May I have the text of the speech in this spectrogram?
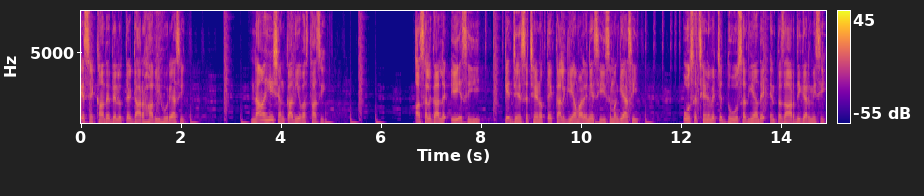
ਕਿ ਸਿੱਖਾਂ ਦੇ ਦਿਲ ਉੱਤੇ ਡਰ ਹਾਵੀ ਹੋ ਰਿਹਾ ਸੀ। ਨਾ ਹੀ ਸ਼ੰਕਾ ਦੀ ਅਵਸਥਾ ਸੀ। ਅਸਲ ਗੱਲ ਇਹ ਸੀ ਕਿ ਜਿਸ ਛਿਣ ਉੱਤੇ ਕਲਗੀਆਂ ਵਾਲੇ ਨੇ ਸੀਸ ਮੰਗਿਆ ਸੀ, ਉਸ ਛਿਣ ਵਿੱਚ ਦੋ ਸਦੀਆਂ ਦੇ ਇੰਤਜ਼ਾਰ ਦੀ ਗਰਮੀ ਸੀ।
